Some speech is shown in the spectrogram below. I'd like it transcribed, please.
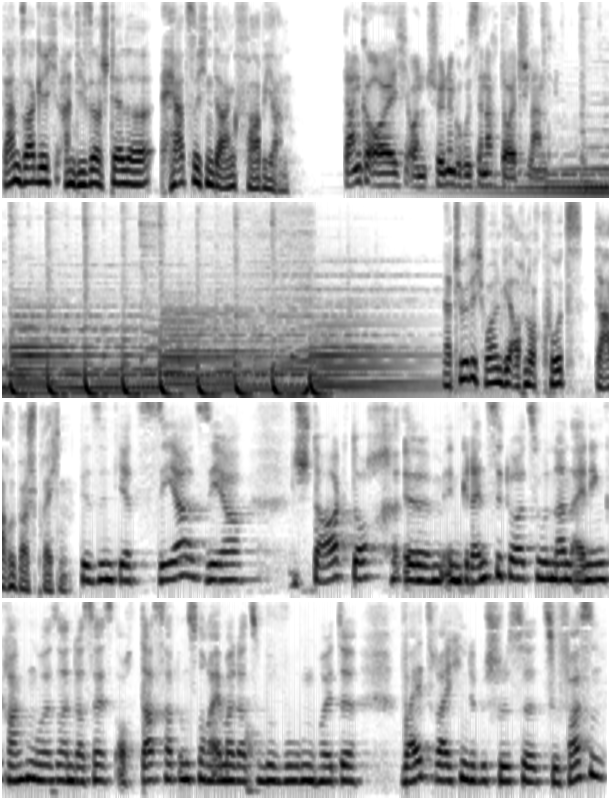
Dann sage ich an dieser Stelle herzlichen Dank, Fabian. Danke euch und schöne Grüße nach Deutschland. Natürlich wollen wir auch noch kurz darüber sprechen. Wir sind jetzt sehr, sehr stark doch ähm, in Grenzsituationen an einigen Krankenhäusern. Das heißt, auch das hat uns noch einmal dazu bewogen, heute weitreichende Beschlüsse zu fassen.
